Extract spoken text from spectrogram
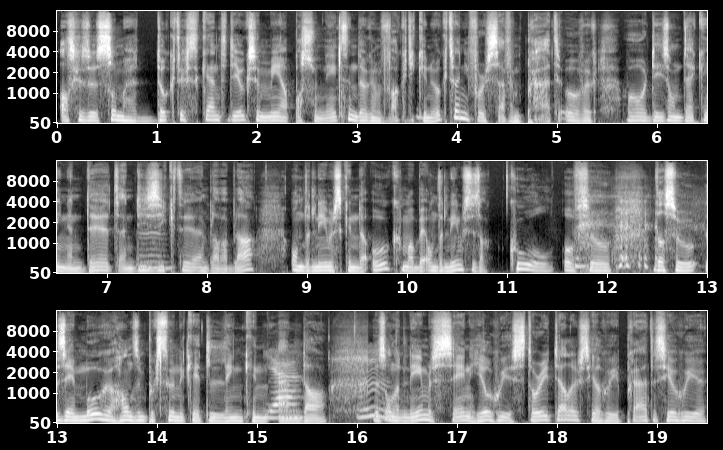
Als je zo sommige dokters kent die ook zo mega passioneerd zijn door hun vak, die kunnen ook 24-7 praten over wow, deze ontdekking en dit en die Mm. ziekte en bla bla bla. Ondernemers kunnen dat ook, maar bij ondernemers is dat cool of zo. dat zo, zij mogen Hans hun persoonlijkheid linken Ja. en dat. Mm. Dus ondernemers zijn heel goede storytellers, heel goede praters, heel goede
